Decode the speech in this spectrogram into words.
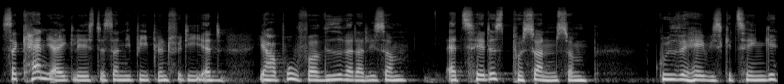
så kan jeg ikke læse det sådan i Bibelen, fordi at jeg har brug for at vide, hvad der ligesom er tættest på sådan, som Gud vil have, vi skal tænke.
